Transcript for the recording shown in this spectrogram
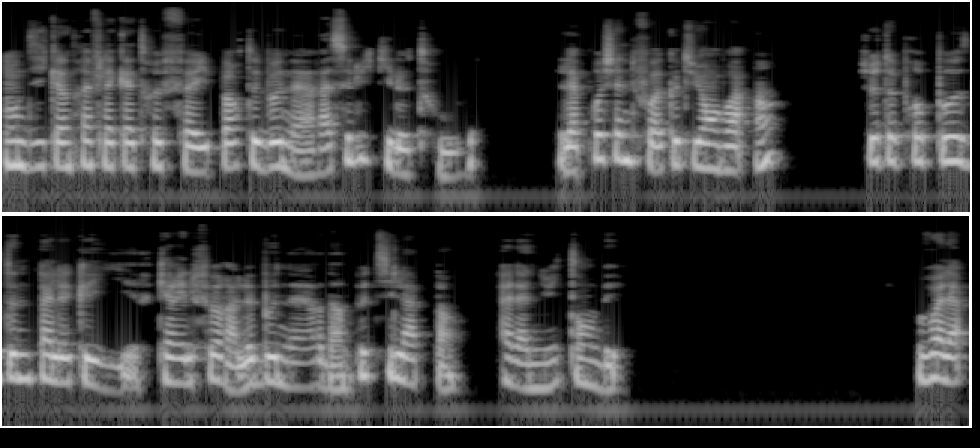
On dit qu'un trèfle à quatre feuilles porte bonheur à celui qui le trouve. La prochaine fois que tu en vois un, je te propose de ne pas le cueillir, car il fera le bonheur d'un petit lapin à la nuit tombée. Voilà,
